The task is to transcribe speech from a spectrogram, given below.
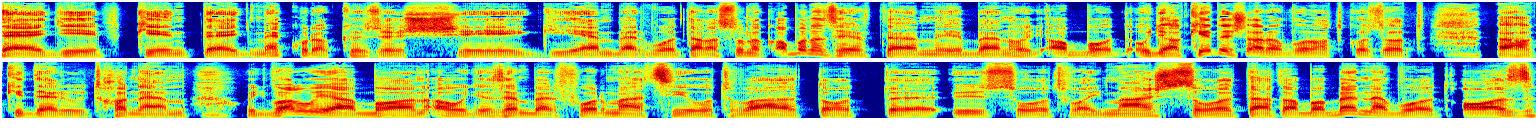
te egyébként egy mekkora közösségi ember voltál? A szónak, abban az értelmében, hogy abban, ugye a kérdés arra vonatkozott, ha kiderült, hanem, hogy valójában, ahogy az ember formációt váltott, ő szólt, vagy más szólt, tehát abban benne volt az,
